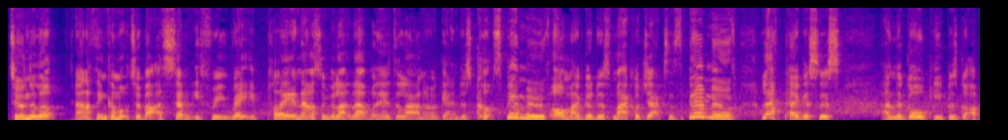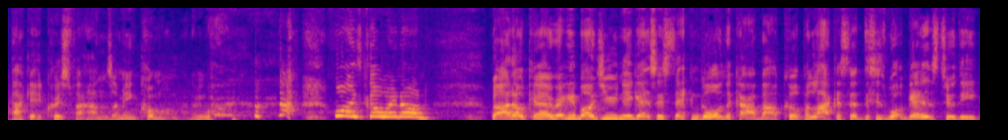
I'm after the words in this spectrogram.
2-0 up, and I think I'm up to about a 73 rated player now, something like that. But here's Delano again, just cut, spin move. Oh my goodness, Michael Jackson, spin move, left Pegasus. And the goalkeeper's got a packet of crisps for hands. I mean, come on, man. I mean, what is going on? But I don't care. Reggie Boy Jr. gets his second goal in the Carabao Cup. And like I said, this is what gets to the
